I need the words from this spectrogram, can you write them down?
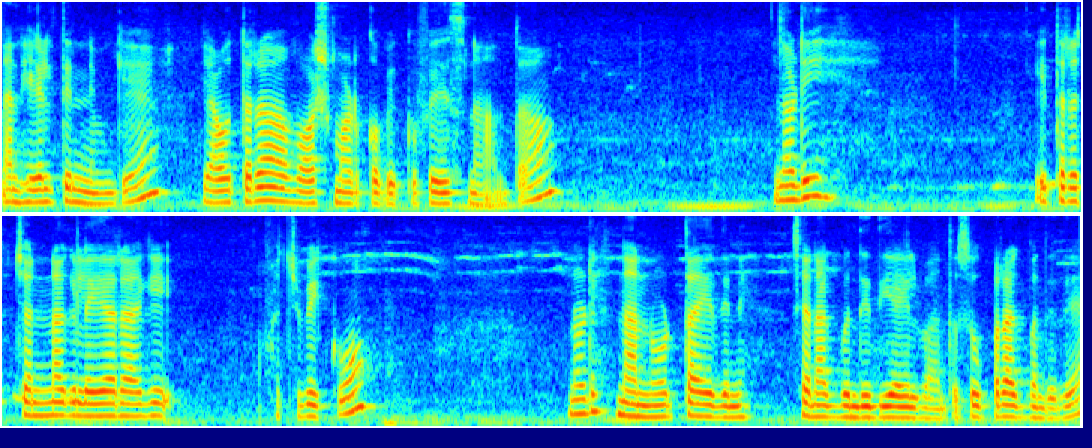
ನಾನು ಹೇಳ್ತೀನಿ ನಿಮಗೆ, ಯಾವ ಥರ ವಾಶ್ ಮಾಡ್ಕೋಬೇಕು ಫೇಸ್ನ ಅಂತ. ನೋಡಿ. ಈ ಥರ ಚೆನ್ನಾಗಿ ಲೇಯರಾಗಿ ಹಚ್ಚಬೇಕು ನೋಡಿ, ನಾನು ನೋಡ್ತಾ ಇದ್ದೀನಿ. ಚೆನ್ನಾಗಿ ಬಂದಿದೆಯಾ ಇಲ್ವಾ ಅಂತ. ಸೂಪರಾಗಿ ಬಂದಿದೆ.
